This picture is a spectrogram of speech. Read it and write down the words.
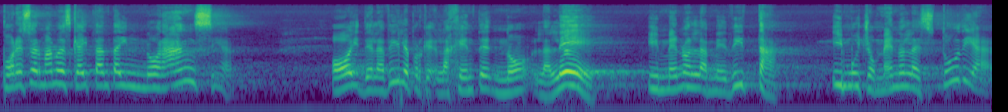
Por eso, hermano, es que hay tanta ignorancia hoy de la Biblia, porque la gente no la lee y menos la medita y mucho menos la estudia.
